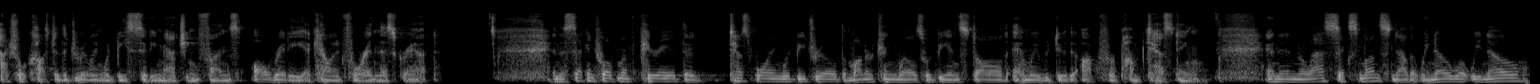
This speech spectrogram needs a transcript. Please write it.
actual cost of the drilling would be city matching funds already accounted for in this grant. In the second 12-month period, the test boring would be drilled, the monitoring wells would be installed, and we would do the aquifer pump testing. And then the last six months, now that we know what we know,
